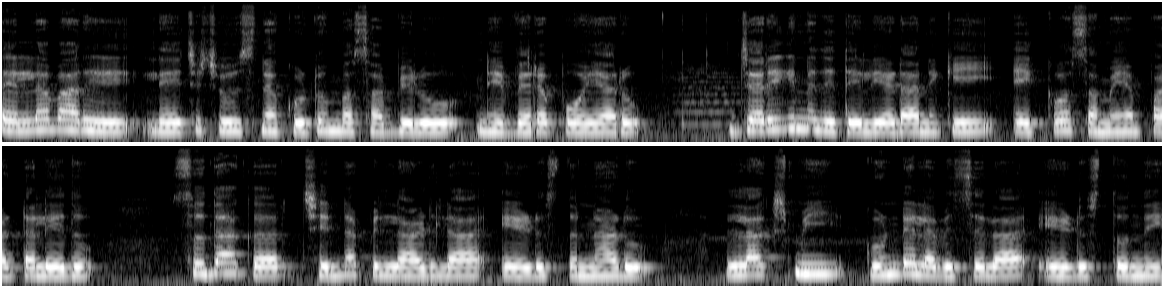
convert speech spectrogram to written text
తెల్లవారి లేచి చూసిన కుటుంబ సభ్యులు నివ్వెరపోయారు. జరిగినది తెలియడానికి ఎక్కువ సమయం పట్టలేదు. సుధాకర్ చిన్నపిల్లాడిలా ఏడుస్తున్నాడు. లక్ష్మి గుండెల విసిలా ఏడుస్తుంది.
